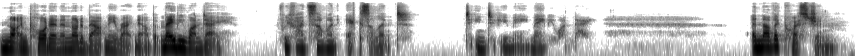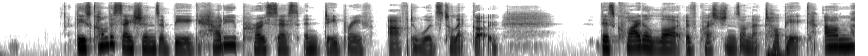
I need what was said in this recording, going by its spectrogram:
not important and not about me right now. But maybe one day, if we find someone excellent to interview me, maybe one day. Another question. These conversations are big. How do you process and debrief afterwards to let go? There's quite a lot of questions on that topic. Um,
